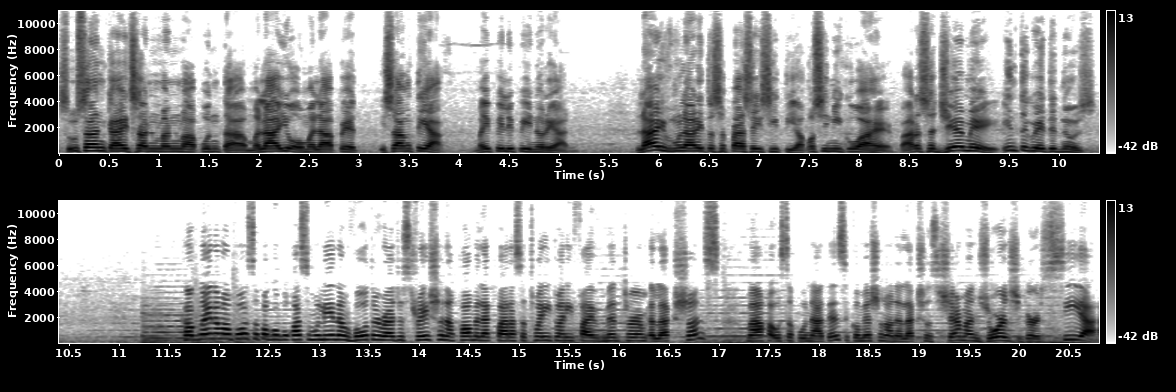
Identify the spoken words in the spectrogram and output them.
Susan, kahit saan man mapunta, malayo o malapit, isang tiyak, may Pilipino riyan. Live mula rito sa Pasay City, ako si Nico Wahe para sa GMA Integrated News. Kaugnay naman po sa pagbubukas muli ng voter registration ng COMELEC para sa 2025 midterm elections. Makakausap po natin si Commission on Elections Chairman George Garcia.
